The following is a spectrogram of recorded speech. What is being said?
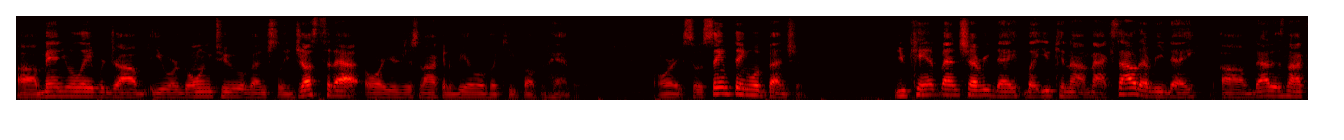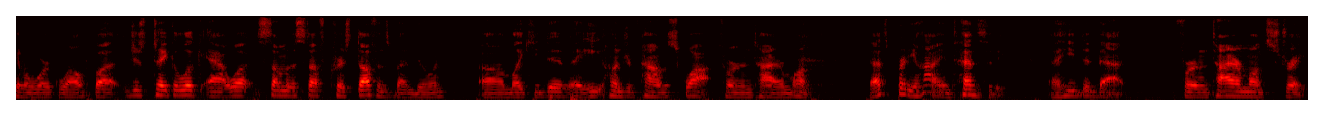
Uh, manual labor job, you are going to eventually adjust to that, or you're just not going to be able to keep up and handle it. All right, so same thing with benching. You can't bench every day, but you cannot max out every day. Um, that is not going to work well. But just take a look at what some of the stuff Chris Duffin's been doing. Um, like he did a 800 pound squat for an entire month. That's pretty high intensity. And he did that for an entire month straight.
